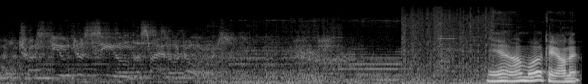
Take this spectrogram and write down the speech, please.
will trust you to seal the silo doors. Yeah, I'm working on it.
